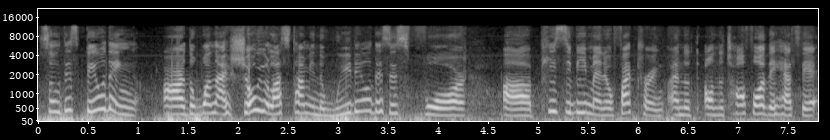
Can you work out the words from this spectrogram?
So this building are the one I showed you last time in the video. This is for uh, PCB manufacturing and on the top floor they have their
